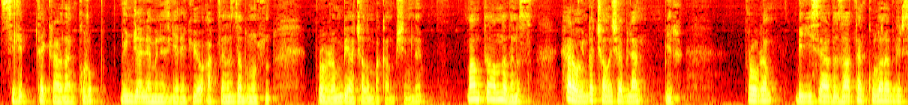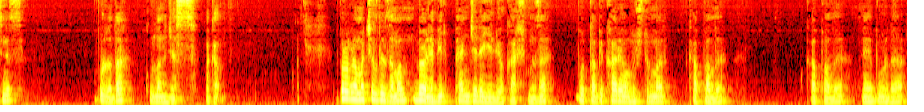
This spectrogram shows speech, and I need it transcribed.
silip tekrardan kurup güncellemeniz gerekiyor. Aklınızda bulunsun. Programı bir açalım bakalım şimdi. Mantığı anladınız. Her oyunda çalışabilen bir program. Bilgisayarda zaten kullanabilirsiniz. Burada da kullanacağız. Bakalım. Program açıldığı zaman böyle bir pencere geliyor karşımıza. Bu tabi kare oluşturma kapalı. Kapalı ve burada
